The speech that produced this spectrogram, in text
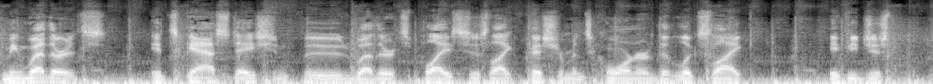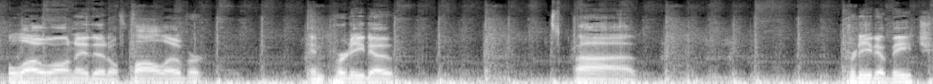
I mean, whether it's it's gas station food, whether it's places like Fisherman's Corner that looks like if you just blow on it, it'll fall over in Perdido, uh, Perdido Beach.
